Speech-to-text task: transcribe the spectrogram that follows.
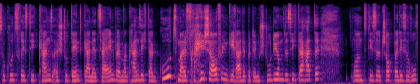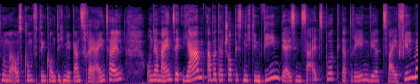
so kurzfristig kann es als Student gar nicht sein, weil man kann sich da gut mal freischaufeln, gerade bei dem Studium, das ich da hatte. Und dieser Job bei dieser Rufnummerauskunft, den konnte ich mir ganz frei einteilen. Und er meinte, ja, aber der Job ist nicht in Wien, der ist in Salzburg, da drehen wir zwei Filme.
